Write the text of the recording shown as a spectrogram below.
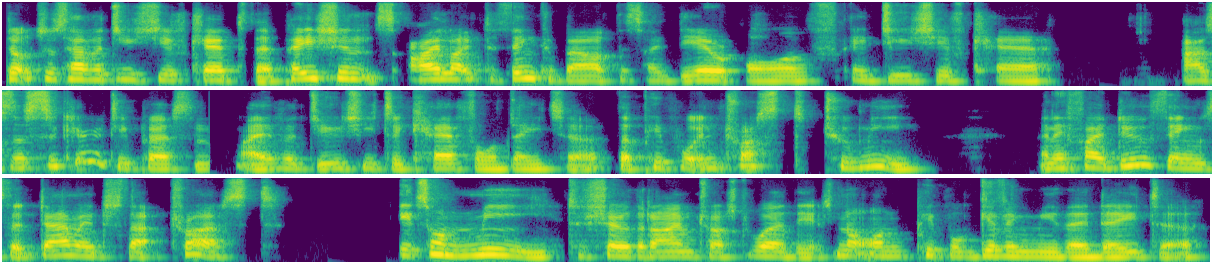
Doctors have a duty of care to their patients. I like to think about this idea of a duty of care as a security person. I have a duty to care for data that people entrust to me. And if I do things that damage that trust, it's on me to show that I'm trustworthy. It's not on people giving me their data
